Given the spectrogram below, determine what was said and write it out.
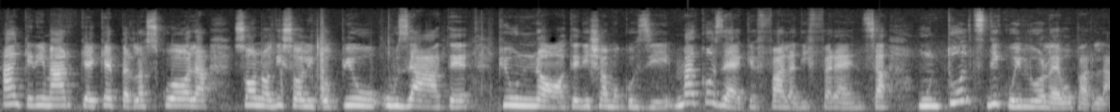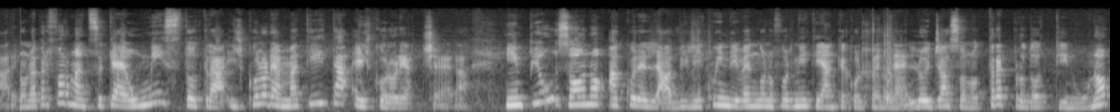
anche di marche che per la scuola sono di solito più usate, più note, diciamo così. Ma cos'è che fa la differenza? Un tools di cui vi volevo parlare. Una performance che è un misto tra il colore a matita e il colore a cera in più sono acquerellabili quindi vengono forniti anche col pennello e già sono tre prodotti in uno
